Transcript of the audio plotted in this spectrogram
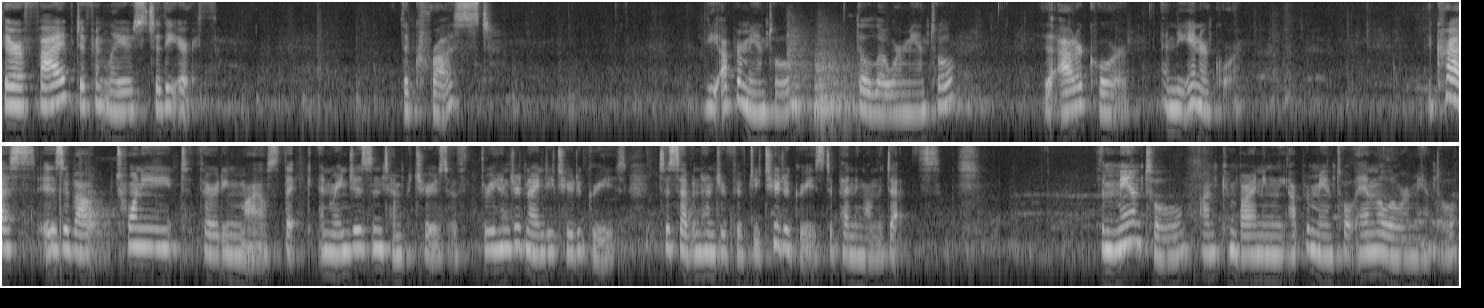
There are five different layers to the Earth the crust, the upper mantle, the lower mantle, the outer core, and the inner core crust is about 20 to 30 miles thick and ranges in temperatures of 392 degrees to 752 degrees depending on the depths. The mantle, I'm combining the upper mantle and the lower mantle,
